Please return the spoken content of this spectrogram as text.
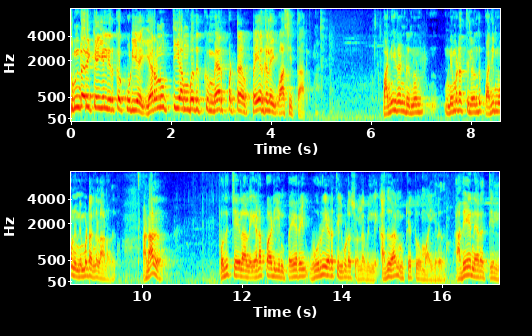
துண்டறிக்கையில் இருக்கக்கூடிய இருநூத்தி ஐம்பதுக்கும் மேற்பட்ட பெயர்களை வாசித்தார். பனிரெண்டு நிமிடத்திலிருந்து பதிமூணு நிமிடங்கள் ஆனது ஆனால் பொதுச் செயலாளர் எடப்பாடியின் பெயரை ஒரு இடத்தில் கூட சொல்லவில்லை. அதுதான் முக்கியத்துவமாகிறது. அதே நேரத்தில்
